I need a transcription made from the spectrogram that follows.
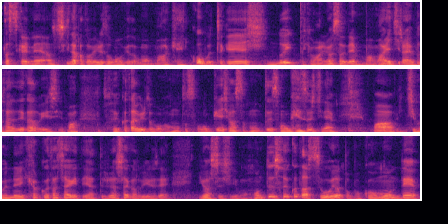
確かにね、あの好きな方もいると思うけども、まあ結構ぶっちゃけしんどい時もありますよね。まあ毎日ライブされてる方もいるし、まあそういう方見ると僕は本当尊敬します。本当に尊敬するしね、まあ自分で企画立ち上げてやってらっしゃる方もいるで、いますし、もう本当にそういう方はすごいなと僕は思う思うんで、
